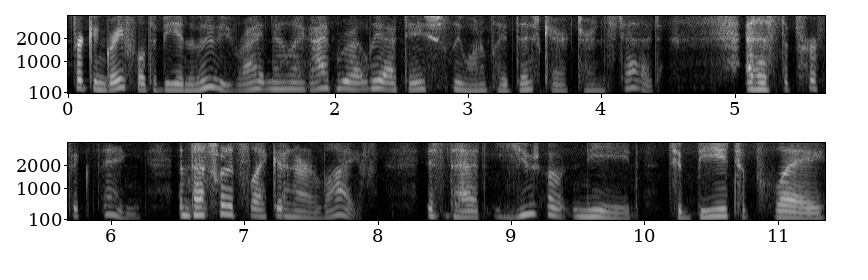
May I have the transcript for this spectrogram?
freaking grateful to be in the movie, right? And they're like, I really audaciously want to play this character instead. And it's the perfect thing. And that's what it's like in our life is that you don't need to be to play.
